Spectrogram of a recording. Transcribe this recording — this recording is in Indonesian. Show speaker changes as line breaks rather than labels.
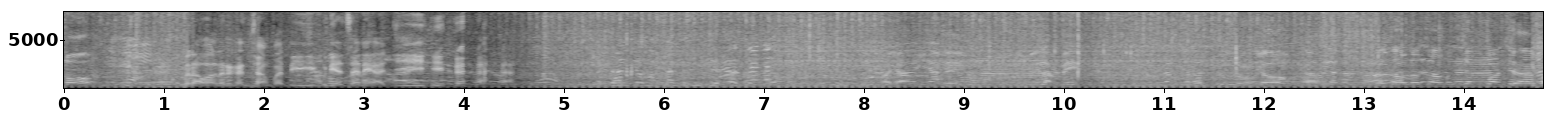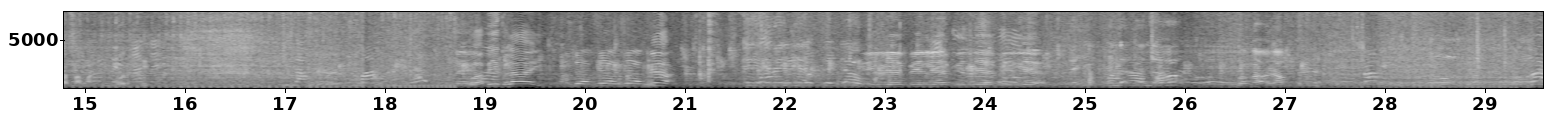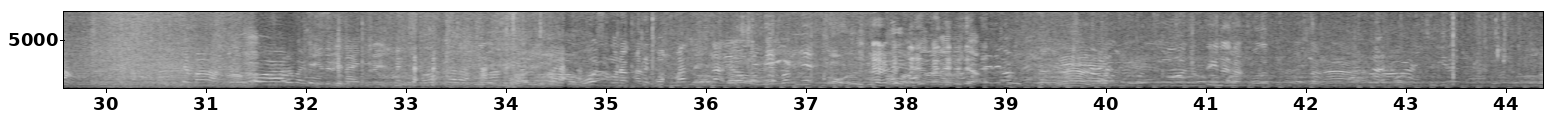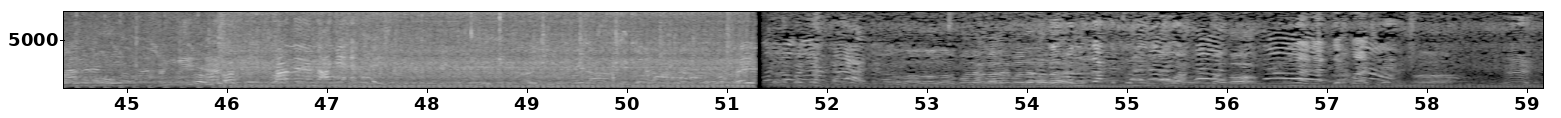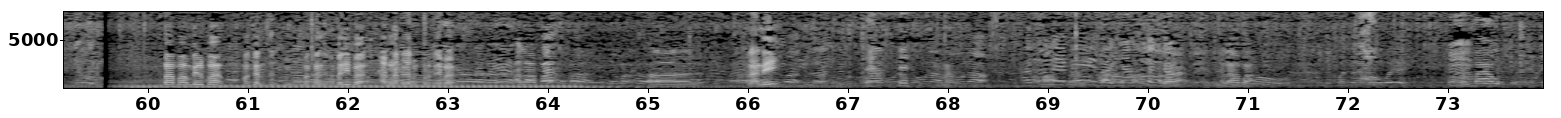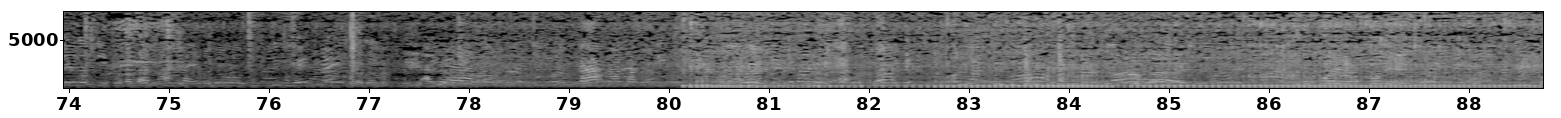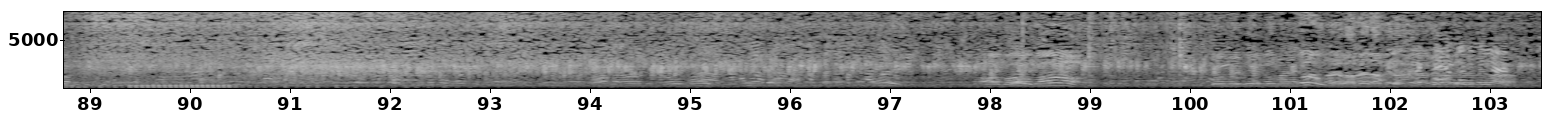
Bang Padi, kemudian saya naik haji. Jangan pasaman timur. Gua ambil kulai. Ambil, ambil, ambil, ambil. Pilih, pilih, pilih, pilih. Gua enggak Pak, Pak ambil Pak, makan makan apa di Pak? Angkatkan perutnya Pak. Ala apa? Nani? Wala ba? 好不好？给我们一个动作。来了，来了，来了，来了，来了，来了。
